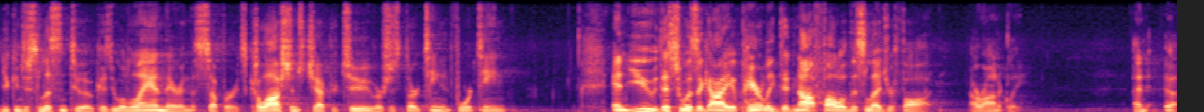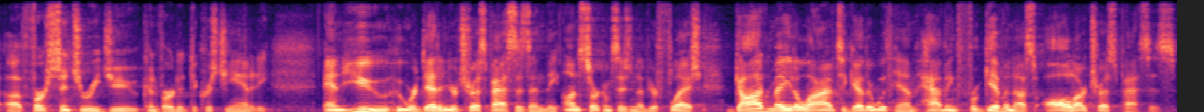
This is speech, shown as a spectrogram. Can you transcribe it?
You can just listen to it because you will land there in the supper. It's Colossians chapter 2, verses 13 and 14. And you, this was a guy apparently did not follow this ledger thought, ironically an, uh, a first century Jew converted to Christianity. And you, who were dead in your trespasses and the uncircumcision of your flesh, God made alive together with him, having forgiven us all our trespasses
